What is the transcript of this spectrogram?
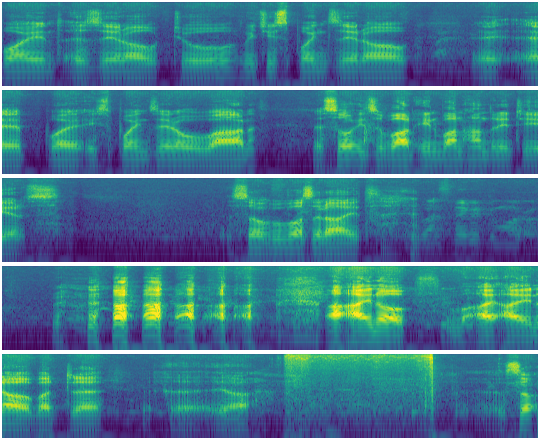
0.02, which is 0.0 uh, uh, is 0.01. So it's one in 100 years. So who was right? Once maybe tomorrow. I, I know, I, I know, but uh, uh, yeah. So,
